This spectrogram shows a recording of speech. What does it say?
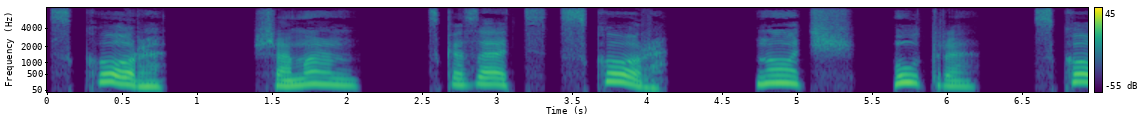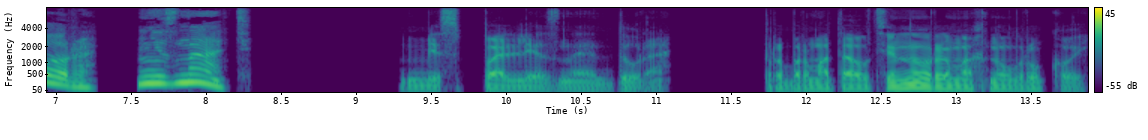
«Скоро. Шаман, сказать скоро. Ночь, утро, скоро, не знать». «Бесполезная дура», Пробормотал Тенор и махнул рукой.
